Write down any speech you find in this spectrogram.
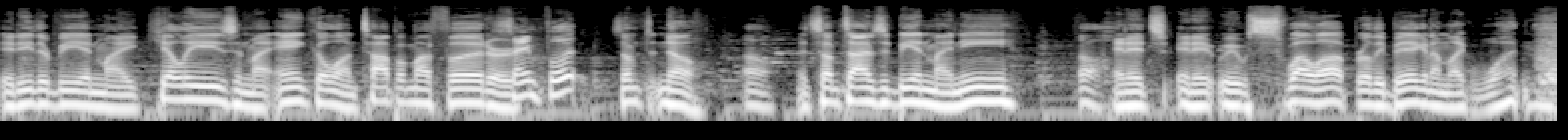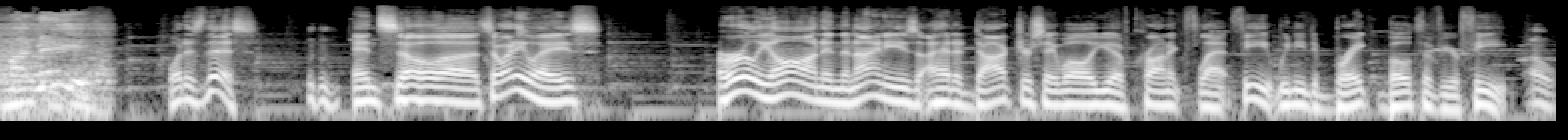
It'd either be in my Achilles and my ankle on top of my foot or Same foot? some no. Oh. And sometimes it'd be in my knee. Oh. And it's and it, it would swell up really big and I'm like, "What? My knee. What is this?" and so uh so anyways, early on in the 90s, I had a doctor say, "Well, you have chronic flat feet. We need to break both of your feet." Oh.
